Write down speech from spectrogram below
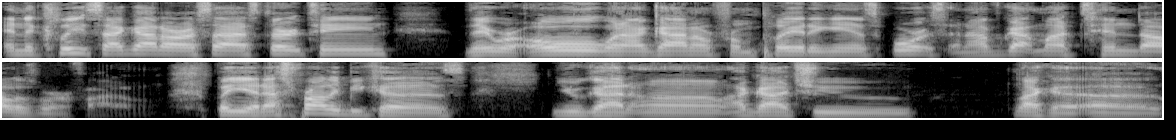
and the cleats I got are a size 13. They were old when I got them from Play It Again Sports, and I've got my ten dollars worth out of them. But yeah, that's probably because you got um I got you like a, a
